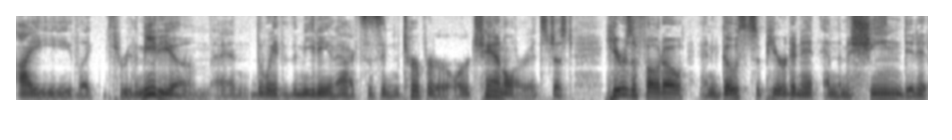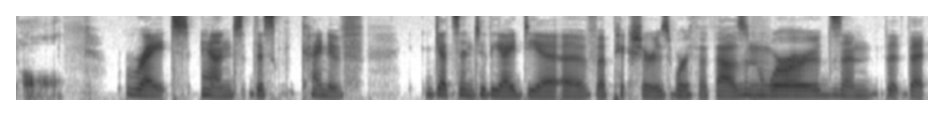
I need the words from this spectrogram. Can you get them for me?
i.e., like through the medium and the way that the medium acts as an interpreter or channeler. It's just here's a photo and ghosts appeared in it and the machine did it all. Right. And this kind of gets into the idea of a picture is worth a thousand words and that that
